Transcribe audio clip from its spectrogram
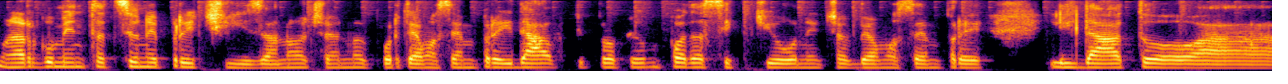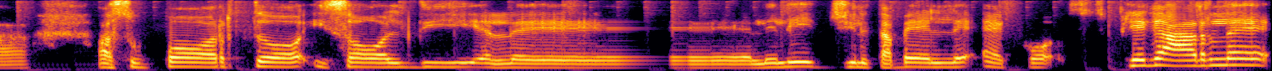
un'argomentazione precisa, no? cioè noi portiamo sempre i dati proprio un po' da secchione, cioè abbiamo sempre il dato a, a supporto, i soldi, le, le leggi, le tabelle, ecco, spiegarle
